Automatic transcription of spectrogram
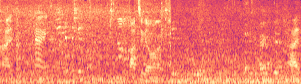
Alright, Alright. about to go on. Alright,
